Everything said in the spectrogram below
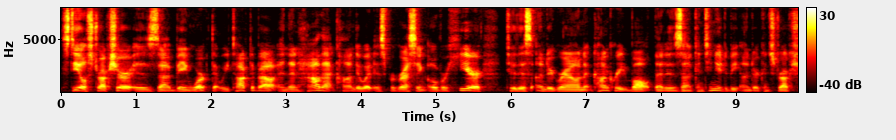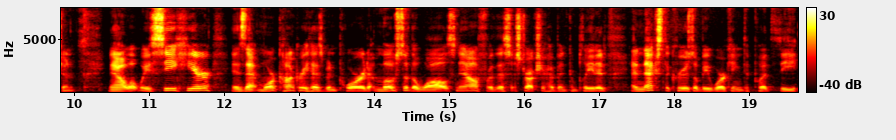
steel structure is uh, being worked that we talked about, and then how that conduit is progressing over here to this underground concrete vault that is uh, continued to be under construction. Now what we see here is that more concrete has been poured. Most of the walls now for this structure have been completed. And next the crews will be working to put the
